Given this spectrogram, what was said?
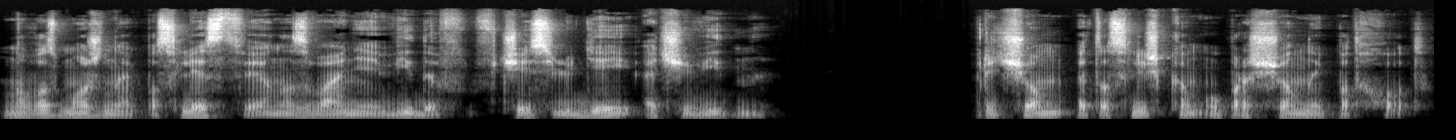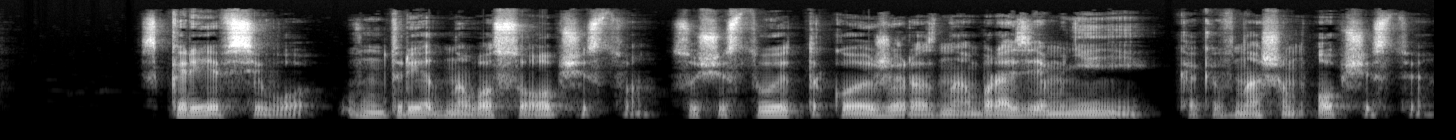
Но возможные последствия названия видов в честь людей очевидны. Причем это слишком упрощенный подход. Скорее всего, внутри одного сообщества существует такое же разнообразие мнений, как и в нашем обществе.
